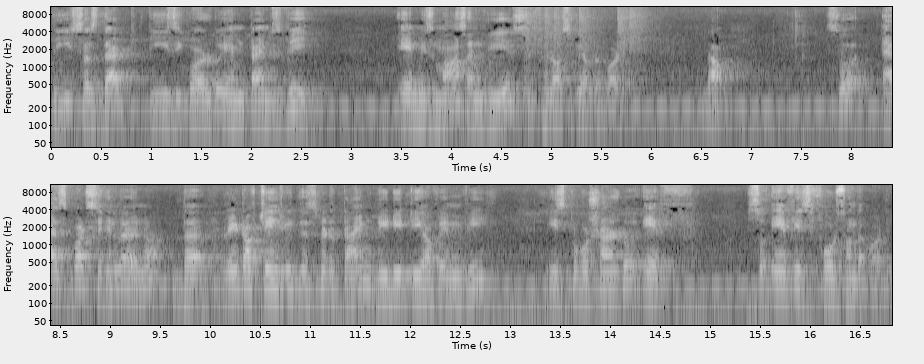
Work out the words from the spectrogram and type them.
p, such that P is equal to m times v. m is mass and v is velocity of the body. Now, so as per second law, you know, the rate of change with respect to time ddt of mv is proportional to f. So f is force on the body.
